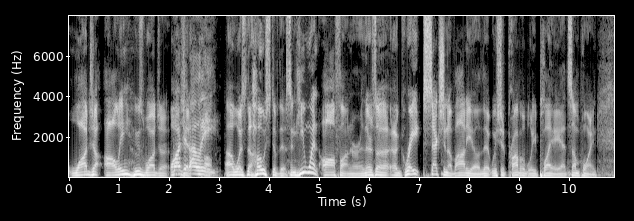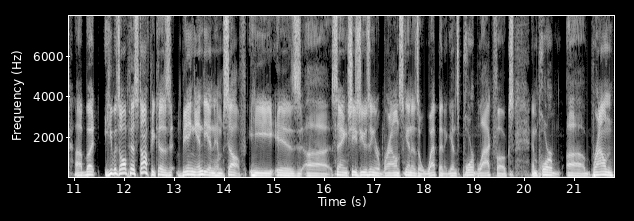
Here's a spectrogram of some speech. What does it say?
Waja Ali, who's Waja? Wajid Ali. uh, was the host of this, and he went off on her. And there's a, a great section of audio that we should probably play at some point. Uh, but he was all pissed off because, being Indian himself, he is uh, saying she's using her brown skin as a weapon against poor black folks and poor uh, brown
